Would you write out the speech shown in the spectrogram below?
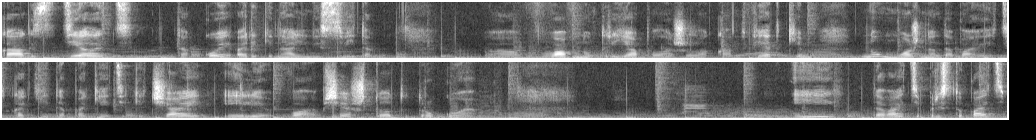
как сделать такой оригинальный свиток. А, вовнутрь я положила конфетки, ну можно добавить какие-то пакетики чая или вообще что-то другое. И давайте приступать.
